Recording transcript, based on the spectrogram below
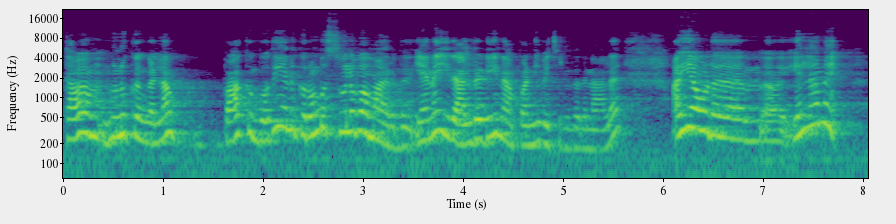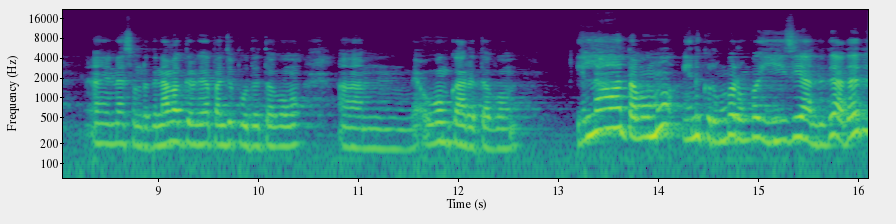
தவ நுணுக்கங்கள்லாம் பார்க்கும்போது எனக்கு ரொம்ப சுலபமாக இருந்தது. ஏன்னா இது ஆல்ரெடி நான் பண்ணி வச்சுருந்ததுனால. ஐயாவோட எல்லாமே என்ன சொல்கிறது நவக்கிரக பஞ்சபூத தவம் ஓம்கார தவம் எல்லா தவமும் எனக்கு ரொம்ப ரொம்ப ஈஸியாக இருந்தது. அதாவது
